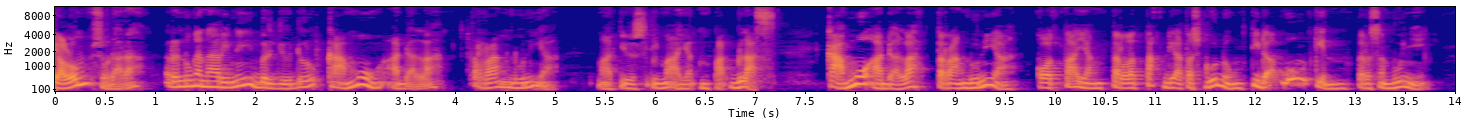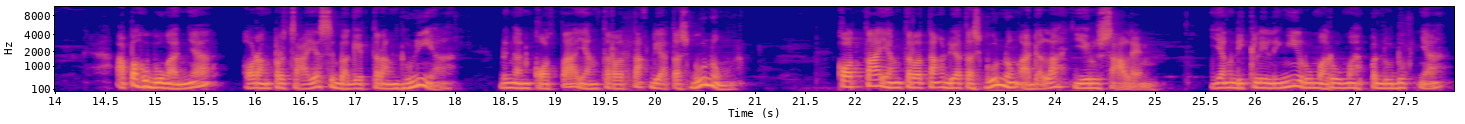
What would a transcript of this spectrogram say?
Shalom saudara, renungan hari ini berjudul Kamu adalah terang dunia. Matius 5 ayat 14. Kamu adalah terang dunia, kota yang terletak di atas gunung tidak mungkin tersembunyi. Apa hubungannya orang percaya sebagai terang dunia dengan kota yang terletak di atas gunung? Kota yang terletak di atas gunung adalah Yerusalem, yang dikelilingi rumah-rumah penduduknya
